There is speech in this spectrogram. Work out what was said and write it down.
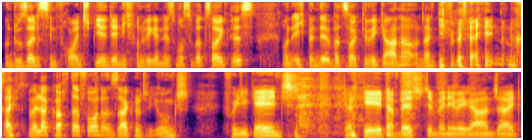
und du solltest den Freund spielen, der nicht von Veganismus überzeugt ist und ich bin der überzeugte Veganer und dann gehen wir da hin und Ralf Möller kocht da vorne und sagt uns, Jungs, für die Gains, das geht am besten, wenn ihr vegan seid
